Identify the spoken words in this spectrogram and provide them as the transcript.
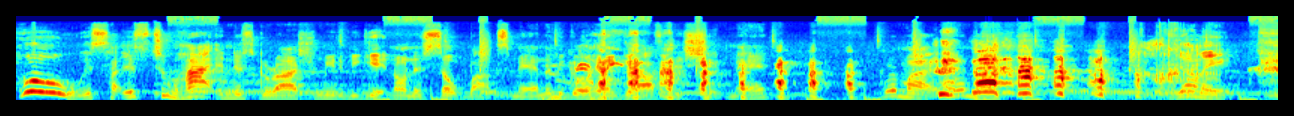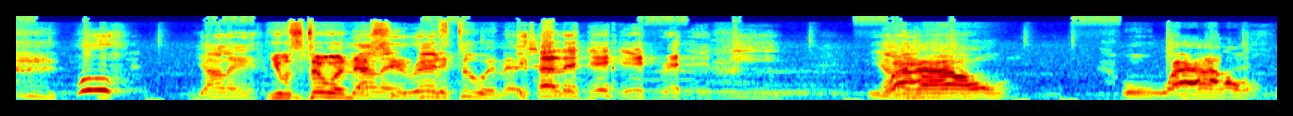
Whew, it's, it's too hot in this garage for me to be getting on this soapbox, man. Let me go ahead and get off this shit, man. Where my, where my, y'all ain't, whew, y'all ain't, You was doing that y'all shit. ain't You ready. was doing that y'all shit. ain't ready. Y'all ain't Wow. Wow.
